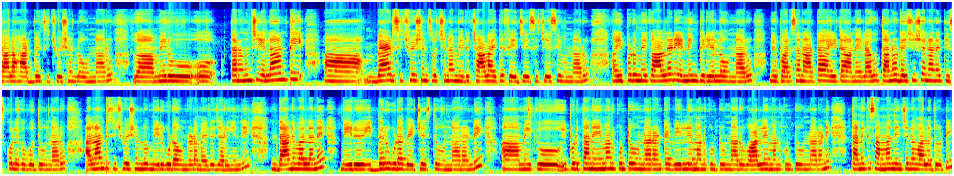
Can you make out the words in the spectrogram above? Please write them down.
చాలా హార్ట్ బ్రేక్ సిచ్యువేషన్లో ఉన్నారు. మీరు ఓ, తన నుంచి ఎలాంటి బ్యాడ్ సిచ్యువేషన్స్ వచ్చినా మీరు చాలా అయితే ఫేస్ చేసి చేసి ఉన్నారు. ఇప్పుడు మీకు ఆల్రెడీ ఎండింగ్ పీరియడ్లో ఉన్నారు. మీ పర్సన్ అట ఇట అనేలాగా తను డెసిషన్ అనేది తీసుకోలేకపోతూ ఉన్నారు. అలాంటి సిచ్యువేషన్లో మీరు కూడా ఉండడం అయితే జరిగింది. దానివల్లనే మీరు ఇద్దరు కూడా వెయిట్ చేస్తూ ఉన్నారండి. మీకు ఇప్పుడు తను ఏమనుకుంటూ ఉన్నారంటే వీళ్ళు ఏమనుకుంటున్నారు వాళ్ళు ఏమనుకుంటూ ఉన్నారని తనకి సంబంధించిన వాళ్ళతోటి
